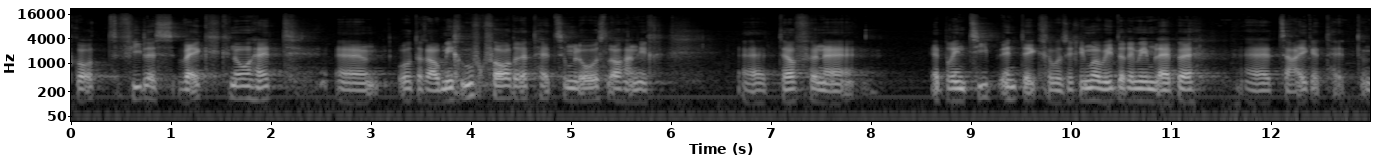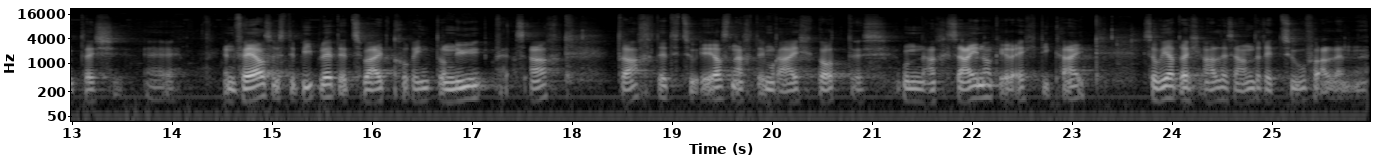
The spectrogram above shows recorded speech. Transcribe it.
Gott vieles weggenommen hat, oder auch mich aufgefordert hat zum Loslassen, habe ich äh, dürfen äh, ein Prinzip entdecken, das sich immer wieder in meinem Leben äh, gezeigt hat. Und das ist äh, ein Vers aus der Bibel, der 2. Korinther 9, Vers 8. trachtet zuerst nach dem Reich Gottes und nach seiner Gerechtigkeit, so wird euch alles andere zufallen.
